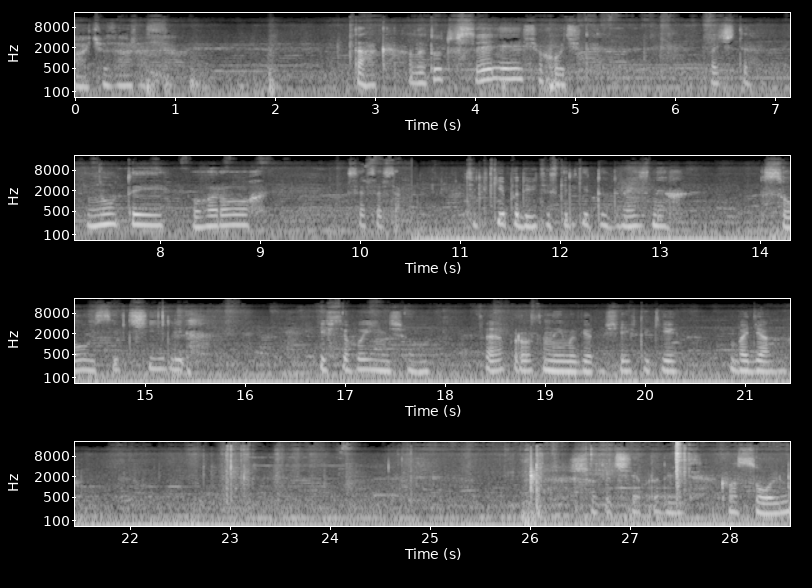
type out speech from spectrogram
бачу зараз. Так, але тут все, що хочете. Бачите, нути, горох, все-все-все. Тільки подивіться, скільки тут різних соусів, чілі і всього іншого. Це просто неймовірно, ще й в таких бадягах. Що тут ще продають? Квасолю.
